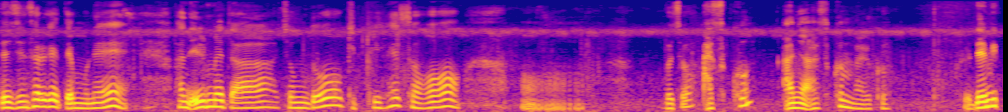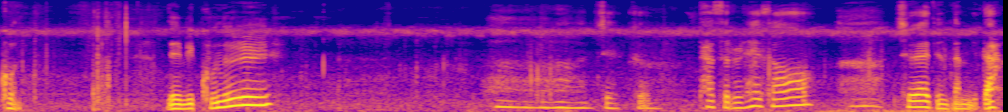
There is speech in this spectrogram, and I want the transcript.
내진 설계 때문에 한 1m 정도 깊이 해서 어 뭐죠? 아스콘? 아니 아스콘 말고 그 네미콘 네미콘을 아, 이제 그 타스를 해서 줘야 된답니다.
